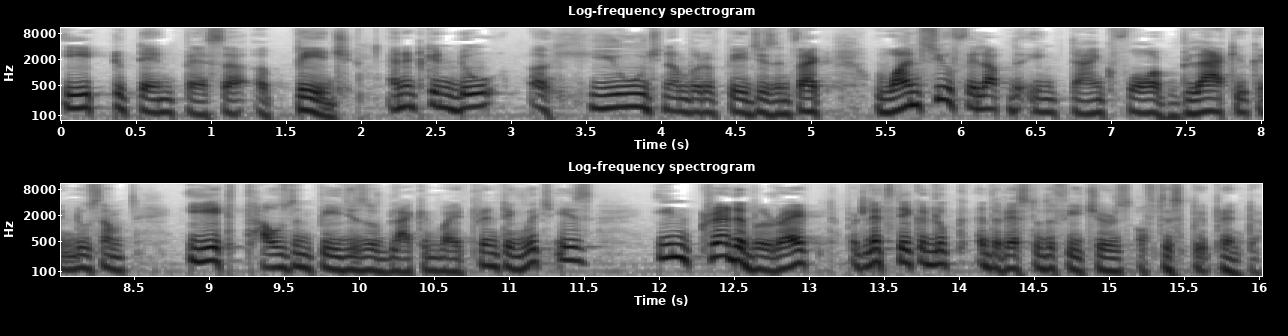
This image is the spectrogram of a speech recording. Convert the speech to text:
8 to 10 paisa a page, and it can do a huge number of pages. In fact, once you fill up the ink tank for black, you can do some 8,000 pages of black and white printing, which is incredible, right? But let's take a look at the rest of the features of this printer.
